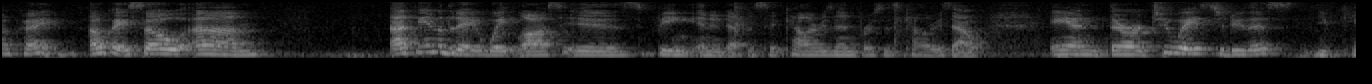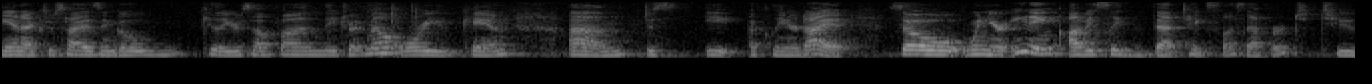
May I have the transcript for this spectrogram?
Okay. Okay. So, um, at the end of the day, weight loss is being in a deficit, calories in versus calories out. And there are two ways to do this. You can exercise and go kill yourself on the treadmill, or you can um, just eat a cleaner diet. So when you're eating, obviously that takes less effort to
